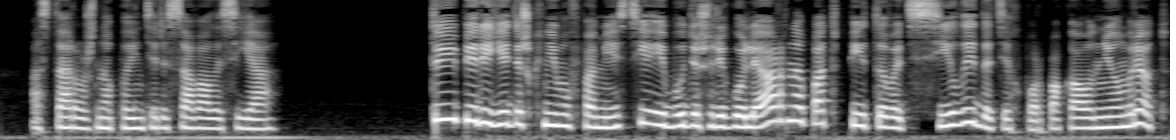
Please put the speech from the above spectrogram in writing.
— осторожно поинтересовалась я. Ты переедешь к нему в поместье и будешь регулярно подпитывать силой до тех пор, пока он не умрет.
